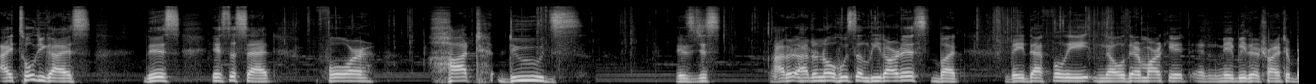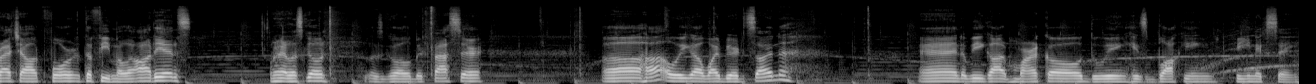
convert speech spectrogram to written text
I told you guys this is the set for hot dudes. It's just I don't I don't know who's the lead artist, but they definitely know their market and maybe they're trying to branch out for the female audience. All right, let's go. Let's go a little bit faster. Uh huh. Oh, we got Whitebeard Sun. And we got Marco doing his blocking phoenixing.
